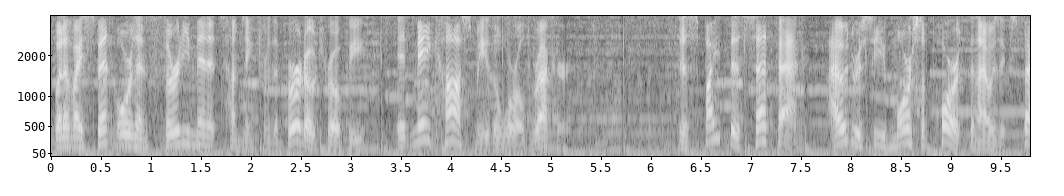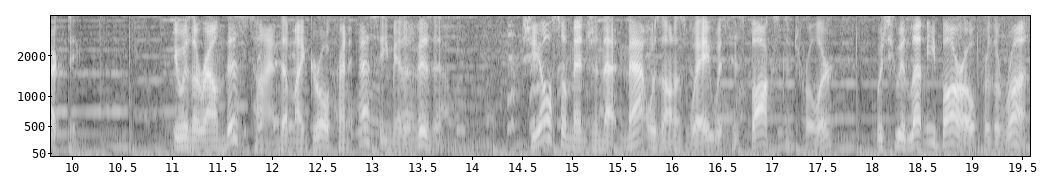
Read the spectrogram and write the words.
But if I spent more than 30 minutes hunting for the Birdo trophy, it may cost me the world record. Despite this setback, I would receive more support than I was expecting. It was around this time that my girlfriend Essie made a visit. She also mentioned that Matt was on his way with his box controller, which he would let me borrow for the run.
